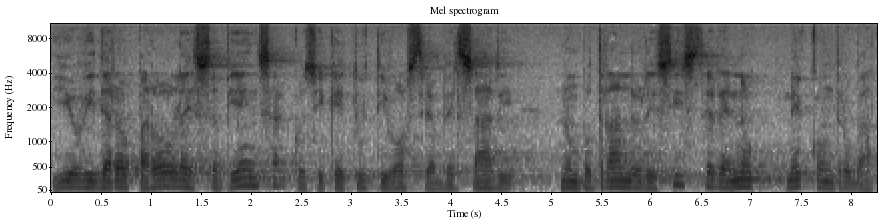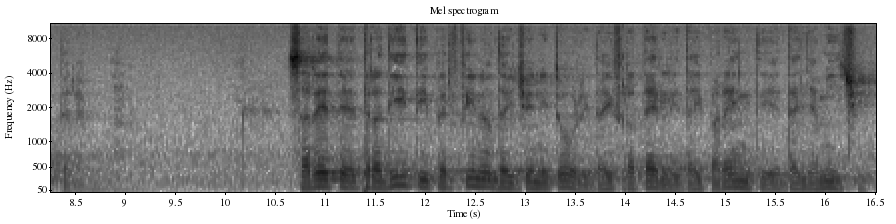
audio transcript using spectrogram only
Io vi darò parola e sapienza così che tutti i vostri avversari non potranno resistere né controbattere. Sarete traditi perfino dai genitori, dai fratelli, dai parenti e dagli amici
